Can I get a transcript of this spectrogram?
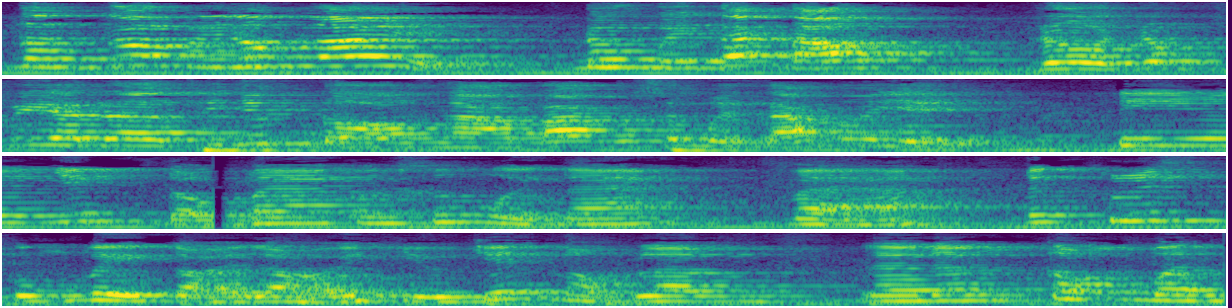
đừng có bị lung lay, đừng bị tác động. Rồi trong phi thứ nhất đoạn nào ba câu số 18 nói gì? Phi nhất đoạn 3 câu số 18 và Đức Christ cũng vì tội lỗi chịu chết một lần là đấng công bình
